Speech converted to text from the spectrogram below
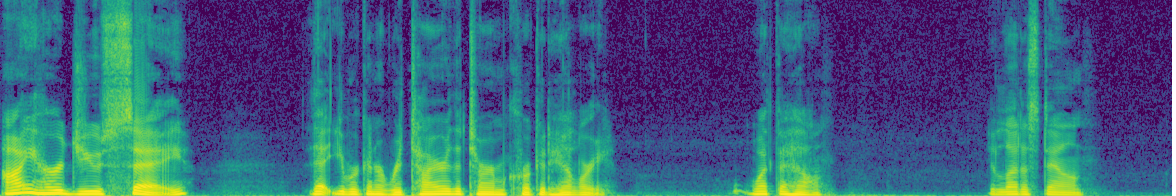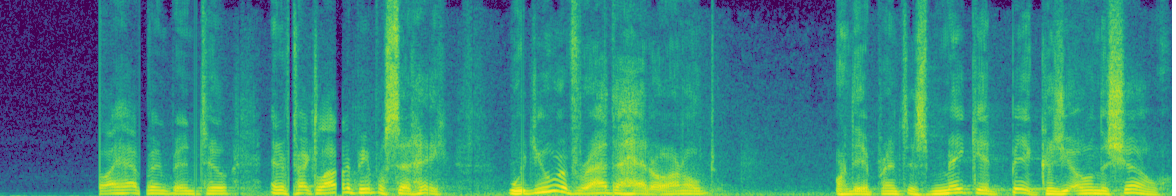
I heard you say that you were going to retire the term crooked Hillary. What the hell? You let us down. I haven't been to. And in fact, a lot of people said, hey, would you have rather had Arnold on The Apprentice make it big because you own the show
